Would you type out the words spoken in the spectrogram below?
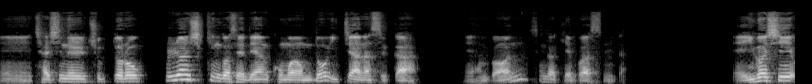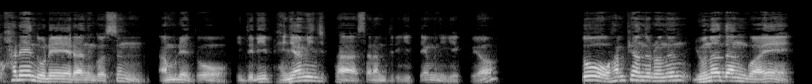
예, 자신을 죽도록 훈련시킨 것에 대한 고마움도 있지 않았을까 예, 한번 생각해 보았습니다. 예, 이것이 활의 노래라는 것은 아무래도 이들이 베냐민 지파 사람들이기 때문이겠고요. 또 한편으로는 요나단과의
